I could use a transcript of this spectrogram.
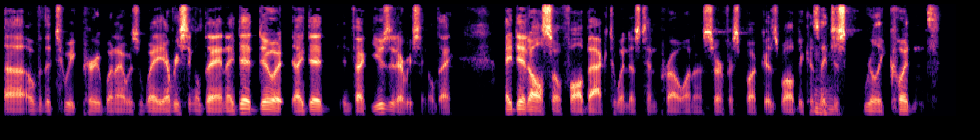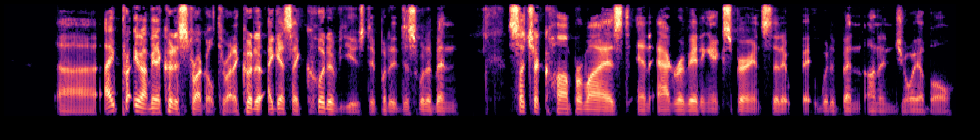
uh, over the two week period when I was away every single day. And I did do it. I did, in fact, use it every single day. I did also fall back to Windows 10 Pro on a Surface Book as well because mm-hmm. I just really couldn't. Uh, I, you know, I mean, I could have struggled through it. I could, I guess, I could have used it, but it just would have been such a compromised and aggravating experience that it, it would have been unenjoyable.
